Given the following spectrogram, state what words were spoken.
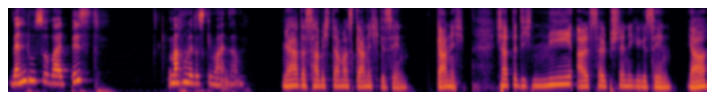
wenn du soweit bist, machen wir das gemeinsam. Ja, das habe ich damals gar nicht gesehen. Gar nicht. Ich hatte dich nie als Selbstständige gesehen. Ja,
